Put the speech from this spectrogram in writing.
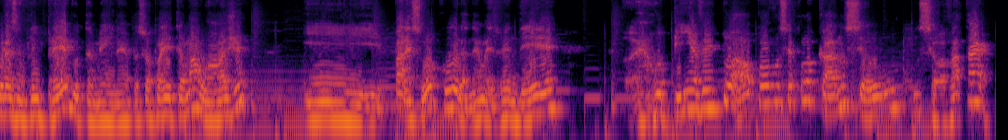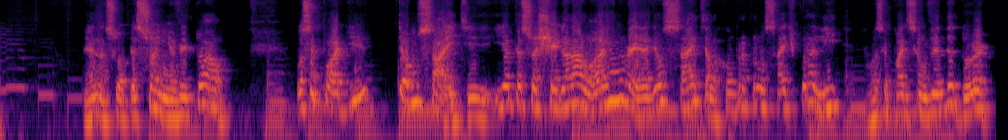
por exemplo, emprego também, né? A pessoa pode ter uma loja e parece loucura, né? Mas vender é, roupinha virtual para você colocar no seu, no seu avatar, né? na sua pessoinha virtual. Você pode ter um site e a pessoa chega na loja, na verdade é o site, ela compra pelo site por ali. Então você pode ser um vendedor.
